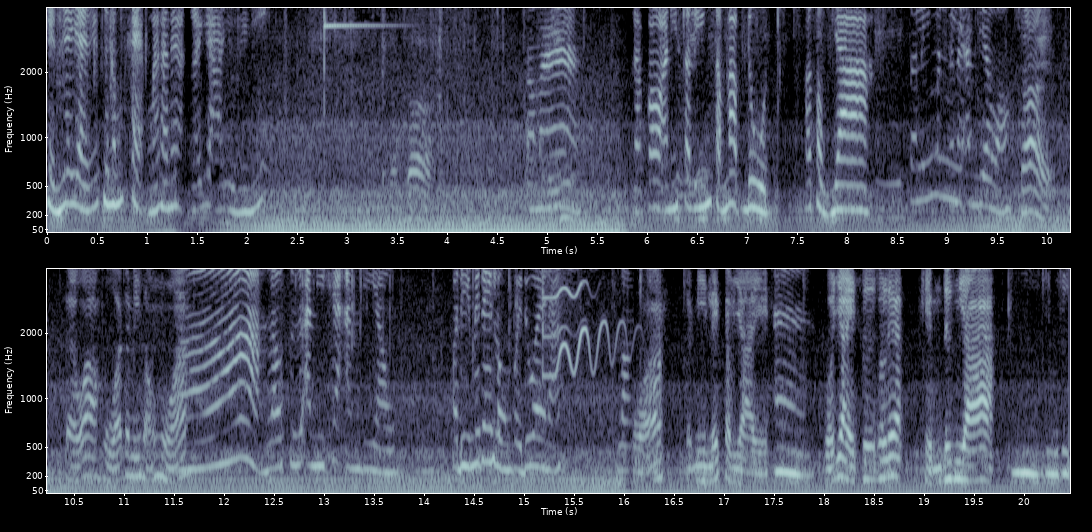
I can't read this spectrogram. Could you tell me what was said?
เห็นใหญ่ๆนี่คือน้ำแข็งนะคะเนี่ยและยาอยู่ในนี้ แล้วก็ต่อมา แล้วก็อันนี้สลิงสำหรับดูดผสมยา สลิงมันมีอะไรอันเดียวเหรอ ใช่ แต่ว่าหัวจะมีสองหัว อ่า เราซื้ออันนี้แค่อันเดียว พอดีไม่ได้ลงไปด้วยนะเราหัวจะมีเล็กกับใหญ่ อ่า หัวใหญ่คือเขาเรียกเข็มดึงยานี่ดูดิ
